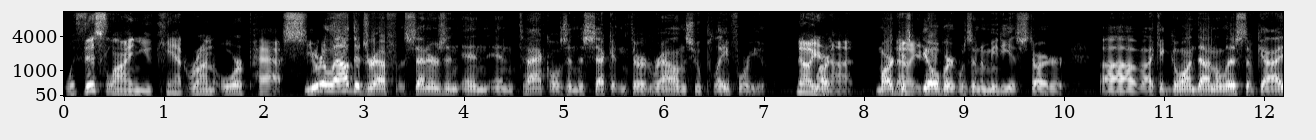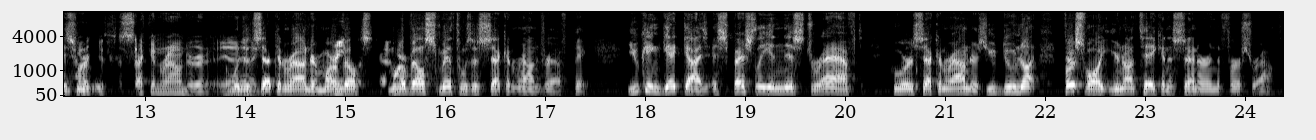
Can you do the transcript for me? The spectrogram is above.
with this line you can't run or pass. You're allowed to draft centers and, and, and tackles in the second and third rounds who play for you. No, you're not. Marcus no, Gilbert not. was an immediate starter. Uh, I could go on down a list of guys who Marcus, a second rounder was a, a second rounder. Marvell Marvel Smith was a second round draft pick. You can get guys, especially in this draft, who are second rounders. You do not. First of all, you're not taking a center in the first round.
